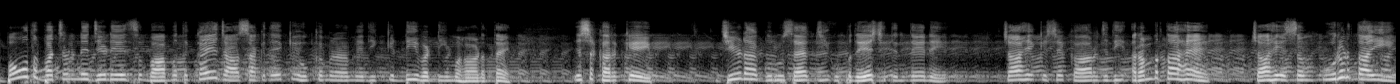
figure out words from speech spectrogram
ਬਹੁਤ ਬਚਨ ਨੇ ਜਿਹੜੇ ਇਸ ਬਾਬਤ ਕਹੇ ਜਾ ਸਕਦੇ ਕਿ ਹੁਕਮਨਾਮੇ ਦੀ ਕਿੱਡੀ ਵੱਡੀ ਮਹਾਨਤਾ ਹੈ। ਇਸ ਕਰਕੇ ਜਿਹੜਾ ਗੁਰੂ ਸਾਹਿਬ ਜੀ ਉਪਦੇਸ਼ ਦਿੰਦੇ ਨੇ, ਚਾਹੇ ਕਿਸੇ ਕਾਰਜ ਦੀ ਆਰੰਭਤਾ ਹੈ, ਚਾਹੇ ਸੰਪੂਰਨਤਾ ਹੀ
